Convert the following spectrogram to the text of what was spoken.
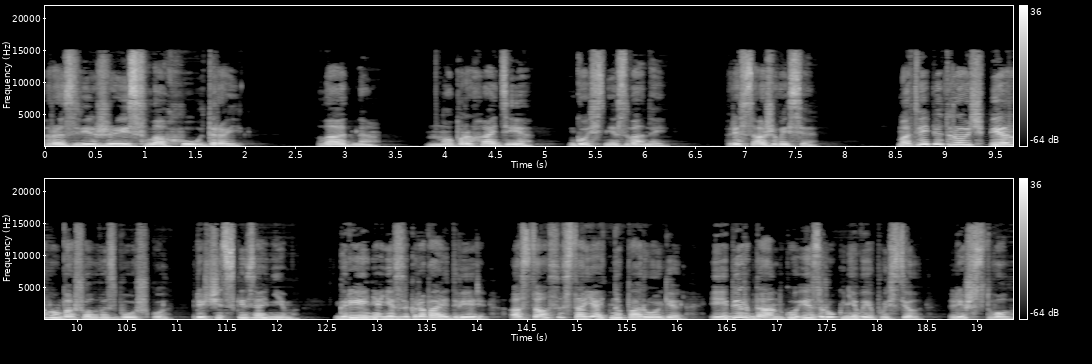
развяжись лохудрой. Ладно, ну проходи, гость незваный. Присаживайся. Матвей Петрович первым вошел в избушку, Речицкий за ним. Гриня, не закрывая дверь, остался стоять на пороге и берданку из рук не выпустил, лишь ствол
